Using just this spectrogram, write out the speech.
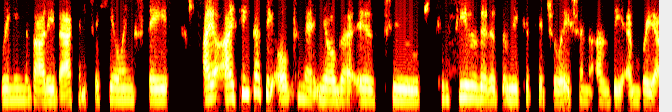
bringing the body back into healing state. I, I think that the ultimate yoga is to conceive of it as a recapitulation of the embryo.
